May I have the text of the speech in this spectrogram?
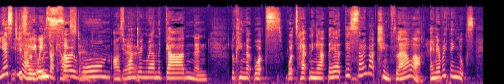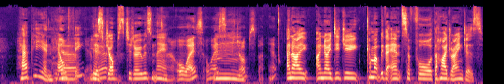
Yesterday it was so stand. warm. I was Yeah. wandering around the garden and looking at what's what's happening out there. There's so much in flower, and everything looks happy and healthy. yeah. There's Yeah. jobs to do, isn't there? Uh, always, always Mm. jobs, but yeah. And I I know. Did you come up with the answer for the hydrangeas?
